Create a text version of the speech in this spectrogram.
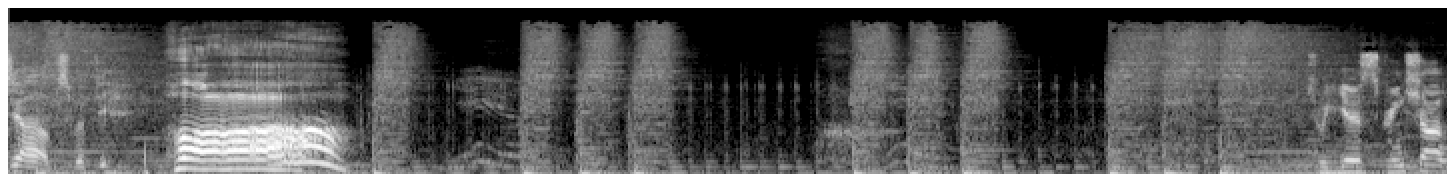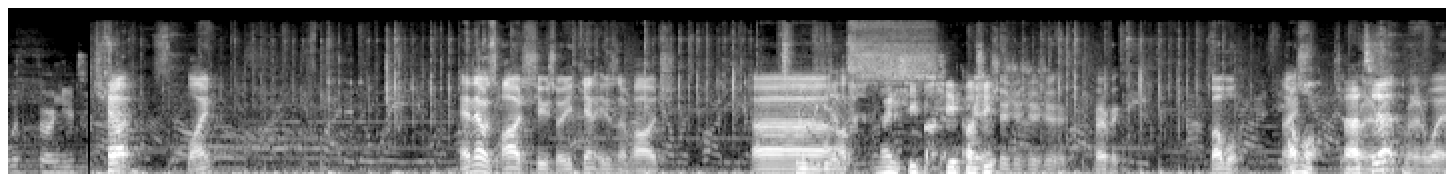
Job, Swifty. Oh! Should we get a screenshot with our new? Shot. Blind. And that was Hodge too, so he can't. He doesn't have Hodge. Uh, I'll- Sheep, sheep, sheep, okay, sheep. sure, sure, sure, sure. Perfect. Bubble. Nice. Bubble. Just That's running, it? Running away.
